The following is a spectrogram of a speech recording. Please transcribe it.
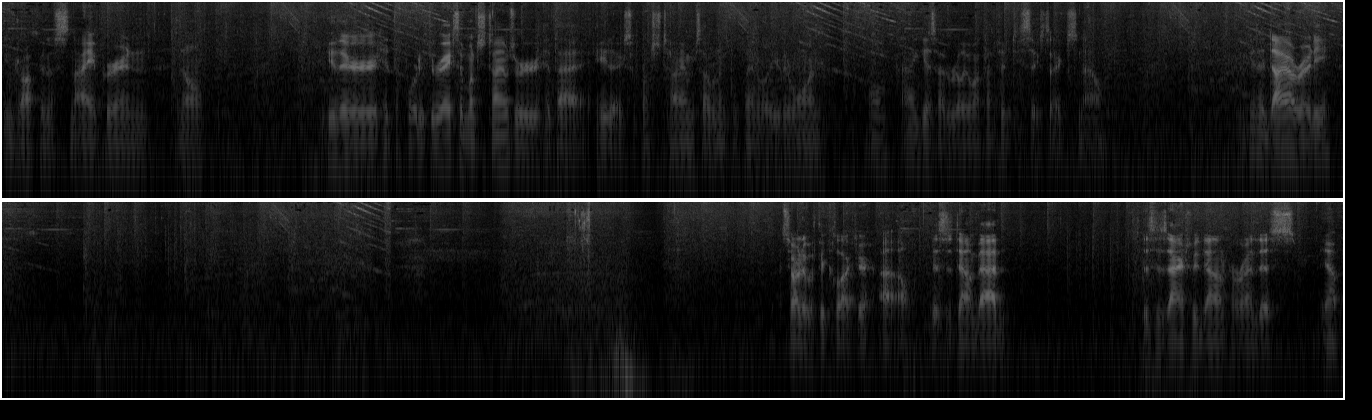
You can drop in a sniper and, you know, either hit the 43x a bunch of times or hit that 8x a bunch of times. I wouldn't complain about either one. Well, I guess I'd really want that 56x now. You're gonna die already? Started with the collector. Uh-oh. This is down bad. This is actually down horrendous. Yep.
